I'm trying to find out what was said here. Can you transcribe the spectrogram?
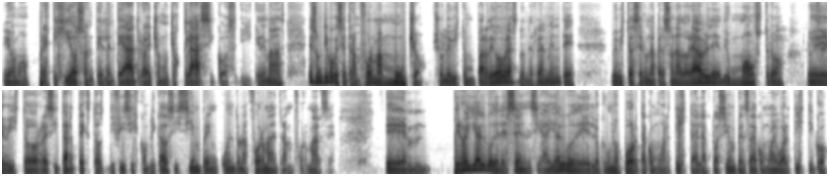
digamos, prestigioso en el teatro, ha hecho muchos clásicos y que demás, es un tipo que se transforma mucho. Yo le he visto un par de obras donde realmente lo he visto hacer una persona adorable, de un monstruo, lo he Sí. visto recitar textos difíciles, complicados y siempre encuentra una forma de transformarse. Em, pero hay algo de la esencia, hay algo de lo que uno porta como artista, la actuación pensada como algo artístico,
